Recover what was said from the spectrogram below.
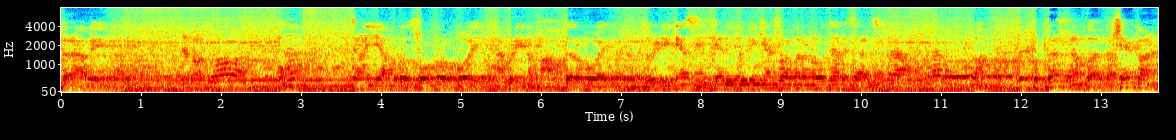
કરાવે. જાણીએ આપણો છોકરો હોય, આપણે માવતર હોય દોયડી ક્યાંથી? પેલી દોયડી ખેંચવા વાળાનો વધારે charge first number second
